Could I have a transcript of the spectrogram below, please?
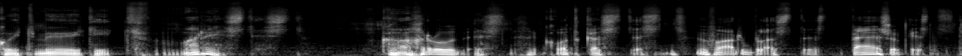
kuid müüdid varestest karudest, kotkastest, varblastest, pääsukestest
